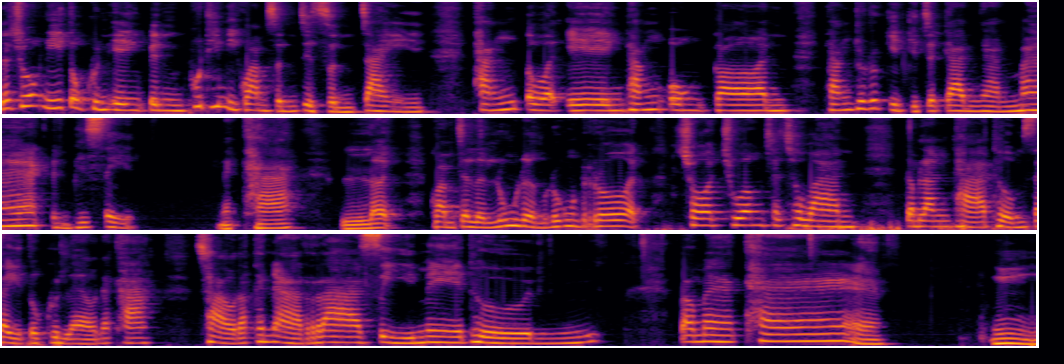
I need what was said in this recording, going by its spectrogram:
และช่วงนี้ตัวคุณเองเป็นผู้ที่มีความสนจิตสนใจ ทั้งตัวเอง ทั้งองค์กร ทั้งธุรกิจกิจการงานมากเป็นพิเศษนะคะเลิศความเจริญรุ่งเรืองรุ่งโรจน์โชดช่วงชัชวานกำลังถาโถมใส่ตัวคุณแล้วนะคะ ชาวลัคนาราศีเมถุนต่อมาค่ะอืม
